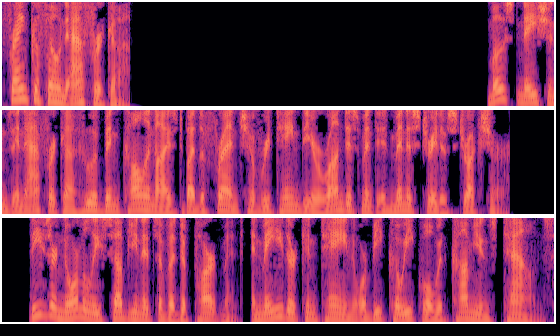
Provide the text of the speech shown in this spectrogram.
Francophone Africa Most nations in Africa who have been colonized by the French have retained the arrondissement administrative structure. These are normally subunits of a department, and may either contain or be coequal with communes towns.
